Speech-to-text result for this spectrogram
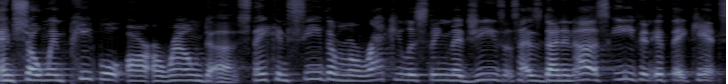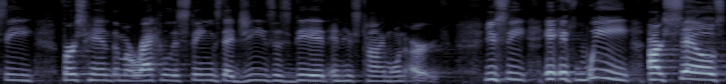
And so when people are around us, they can see the miraculous thing that Jesus has done in us, even if they can't see firsthand the miraculous things that Jesus did in his time on earth. You see, if we ourselves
